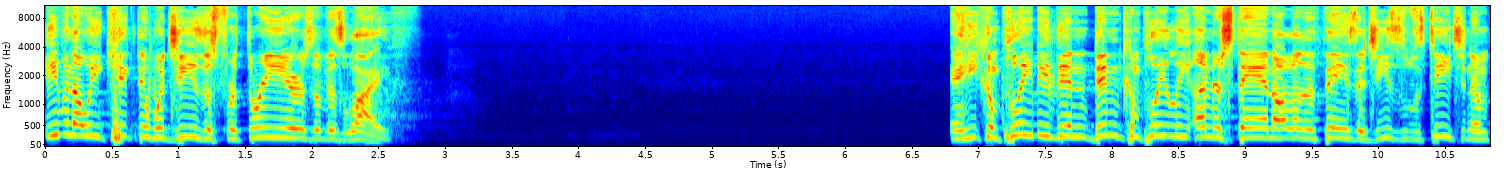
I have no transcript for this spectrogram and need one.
even though he kicked it with Jesus for three years of his life, and he completely didn't, didn't completely understand all of the things that Jesus was teaching him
